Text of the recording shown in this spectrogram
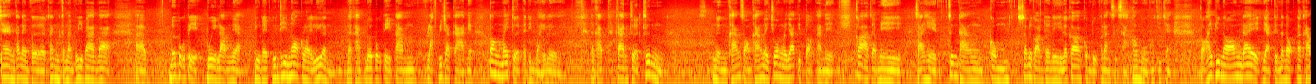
แจ้งท่านอำเภอท่านกำนันผู้ใหญ่บ้านว่าโดยปกติบุรีรัมเนี่ยอยู่ในพื้นที่นอกรอยเลื่อนนะครับ โดยปกติตามหลักวิชาการเนี่ยต้องไม่เกิดแผ่นดินไหวเลยนะครับ การเกิดขึ้น หนึ่งครั้งสองครั้งในช่วงระยะติดต่อกันนี่ก็อาจจะมีสาเหตุ ซึ่งทางกรมทรัพยากรธรณี แล้วก็กรมดูกำลังศึกษาข้อมูลของชี้แจงขอให้พี่น้องได้อย่าตื่นตระหนกนะครับ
